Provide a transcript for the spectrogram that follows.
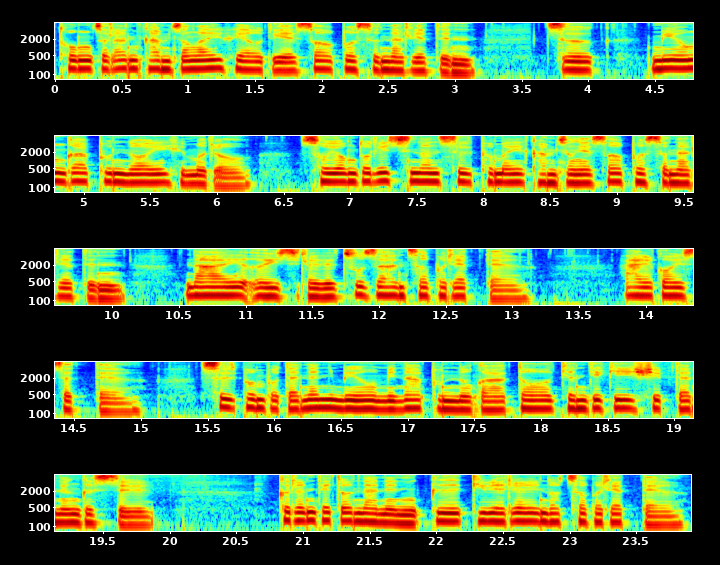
통절한 감정의 회오리에서 벗어나려든 즉 미움과 분노의 힘으로 소용돌이 치는 슬픔의 감정에서 벗어나려든 나의 의지를 주저앉혀 버렸다. 알고 있었다. 슬픔보다는 미움이나 분노가 더 견디기 쉽다는 것을. 그런데도 나는 그 기회를 놓쳐버렸다.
